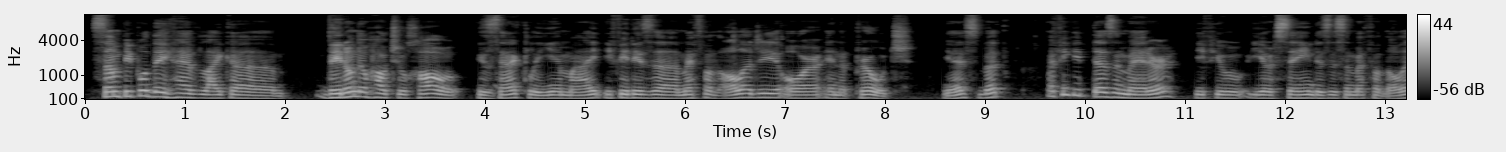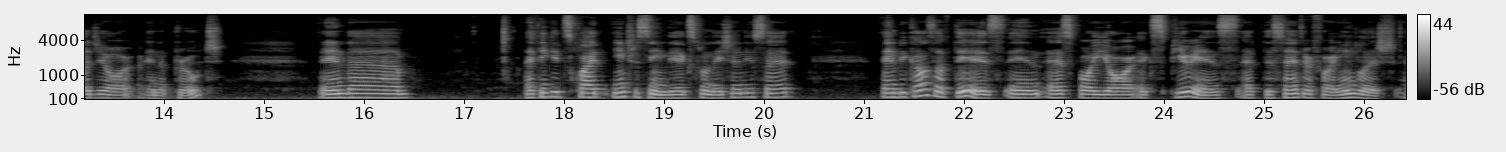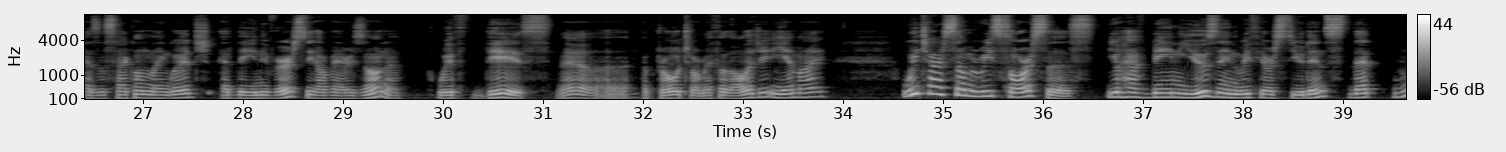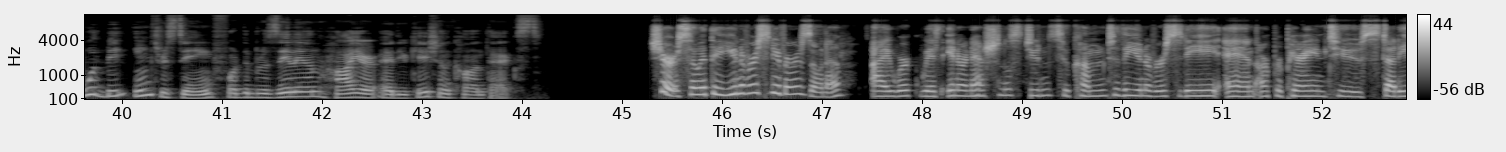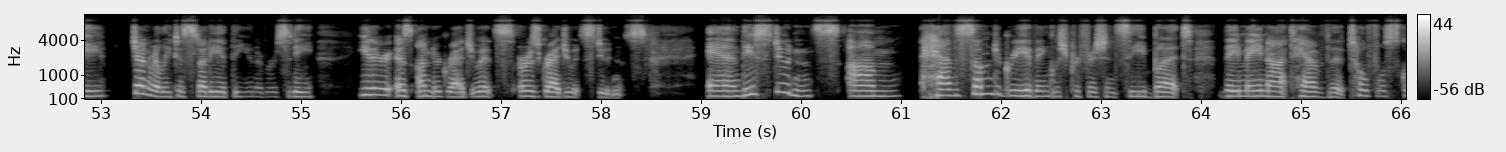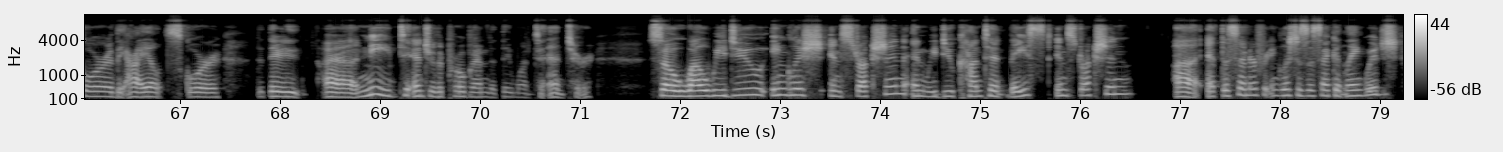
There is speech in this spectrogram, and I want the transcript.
some people they have like a they don't know how to call exactly EMI if it is a methodology or an approach. Yes, but I think it doesn't matter if you you're saying this is a methodology or an approach. And uh, I think it's quite interesting the explanation you said. And because of this, and as for your experience at the Center for English as a Second Language at the University of Arizona with this uh, approach or methodology, EMI, which are some resources you have been using with your students that would be interesting for the Brazilian higher education context? Sure. So at the University of Arizona, I work with international students who come to the university and are preparing to study, generally to study at the university, either as undergraduates or as graduate students. And these students um, have some degree of English proficiency, but they may not have the TOEFL score or the IELTS score that they uh, need to enter the program that they want to enter. So while we do English instruction and we do content based instruction uh, at the Center for English as a Second Language,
